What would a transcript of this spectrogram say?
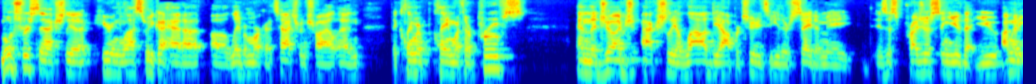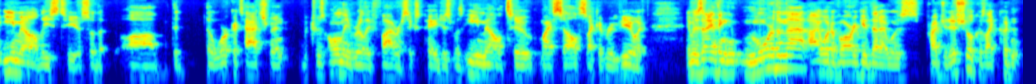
Most recently, actually, at a hearing last week, I had a, a labor market attachment trial, and the claimant came with her proofs, and the judge actually allowed the opportunity to either say to me, "Is this prejudicing you that you?" I'm going to email these to you. So that uh, the the work attachment, which was only really five or six pages, was emailed to myself so I could review it. If it was anything more than that, I would have argued that it was prejudicial because I couldn't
